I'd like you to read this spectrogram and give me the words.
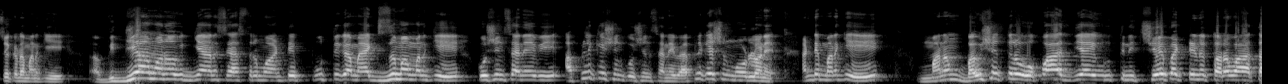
సో ఇక్కడ మనకి విద్యా మనోవిజ్ఞాన శాస్త్రము అంటే పూర్తిగా మ్యాక్సిమం మనకి క్వశ్చన్స్ అనేవి అప్లికేషన్ క్వశ్చన్స్ అనేవి అప్లికేషన్ మోడ్లోనే అంటే మనకి మనం భవిష్యత్తులో ఉపాధ్యాయ వృత్తిని చేపట్టిన తర్వాత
